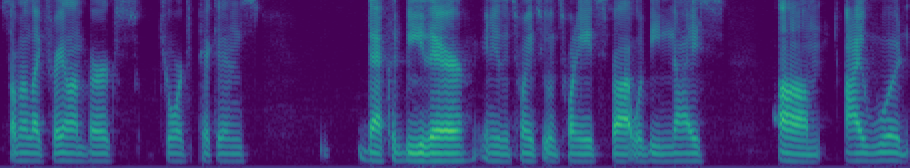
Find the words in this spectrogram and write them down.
someone like Treylon Burks, George Pickens, that could be there in either 22 and 28 spot would be nice. Um, I would,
